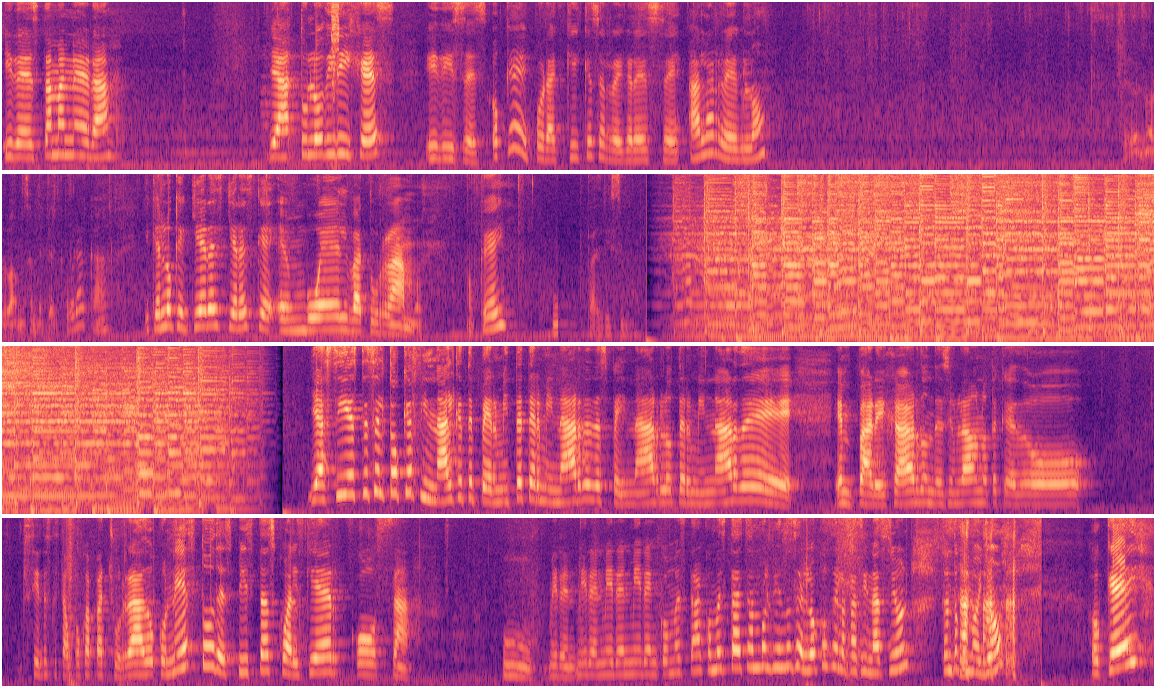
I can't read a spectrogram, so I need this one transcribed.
y de esta manera ya tú lo diriges y dices, ok, por aquí que se regrese al arreglo, pero no lo vamos a meter por acá. ¿Y qué es lo que quieres? Quieres que envuelva tu ramo, ¿ok? Uh, padrísimo. Y así, este es el toque final que te permite terminar de despeinarlo, terminar de emparejar, donde si un lado no te quedó, sientes que está un poco apachurrado. Con esto despistas cualquier cosa. Uh, miren, miren, miren, miren cómo está, cómo está. Están volviéndose locos de la fascinación, tanto como yo. Ok,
